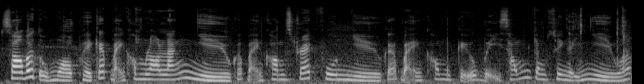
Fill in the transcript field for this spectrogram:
so với tụ 1 thì các bạn không lo lắng nhiều, các bạn không stressful nhiều, các bạn không kiểu bị sống trong suy nghĩ nhiều á.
